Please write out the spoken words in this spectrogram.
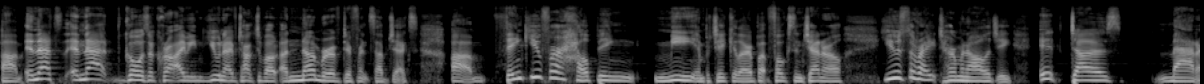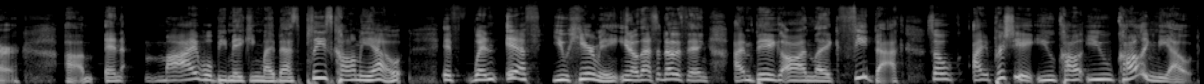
Um, and that's and that goes across. I mean, you and I have talked about a number of different subjects. Um, thank you for helping me in particular, but folks in general, use the right terminology. It does matter, um, and I will be making my best. Please call me out if when if you hear me. You know, that's another thing. I'm big on like feedback, so I appreciate you call you calling me out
